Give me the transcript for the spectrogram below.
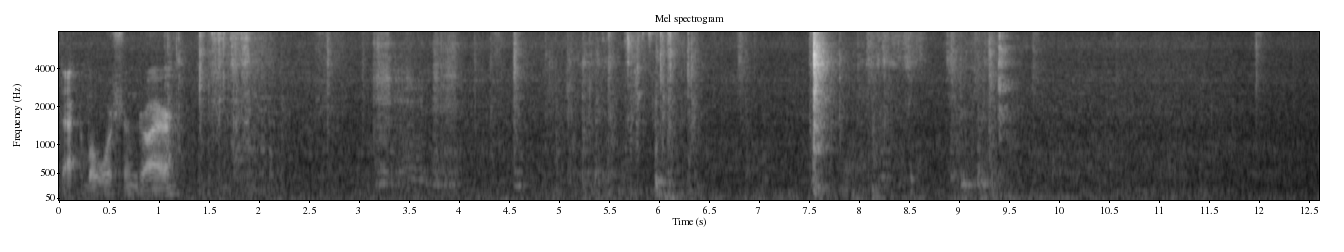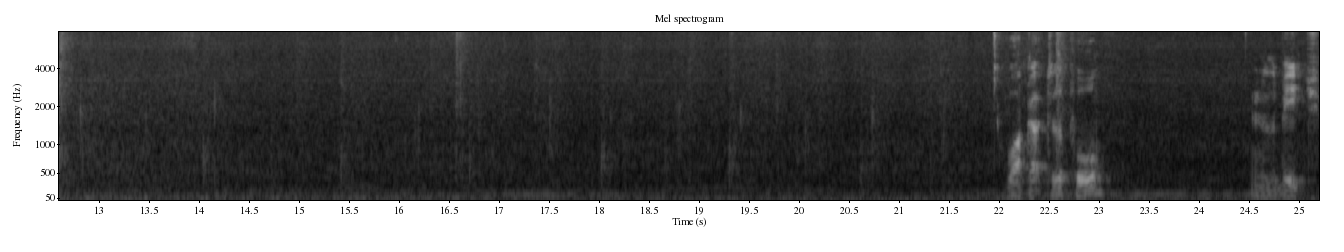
Stackable washer and dryer. Walk out to the pool, into the beach.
